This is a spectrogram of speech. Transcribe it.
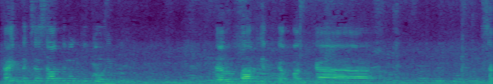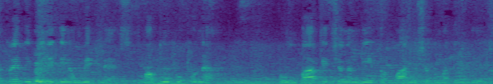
Kahit nagsasabi ng totoo, hindi. Pero bakit kapag ka sa credibility ng witness, mabubuko na kung bakit siya nandito, paano siya dumating dito,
